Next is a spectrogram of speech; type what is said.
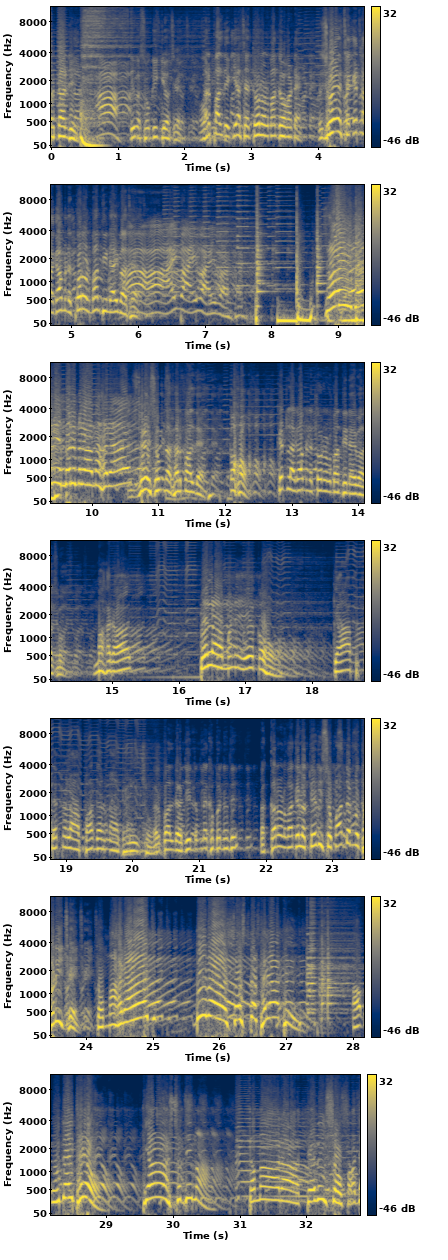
સરકારજી. હા. દિવસ ઉગી ગયો છે. હરપાલજી ગયા છે તોરણ બાંધવા માટે. જોયે છે કેટલા ગામને તોરણ બાંધીને આવ્યા છે. હા આવ્યા આવ્યા આવ્યા. જય દેવી નર્મદા મહારાજ. જય સોમનાથ હરપાલ દે કહો કેટલા ગામને તોરણ બાંધીને આવ્યા છો? મહારાજ પેલા મને એ કહો કે આપ કેટલા પાદરના ધણી છો. હરપાલ દે હજી તમને ખબર નથી? કરણ વાગેલો તેવીસો પાદર નો ધણી છે. તો મહારાજ દિવસ અસ્ત થયાથી આ ઉદય થયો. ત્યાં સુધીમાં તમારા ત્રેવીસો શું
